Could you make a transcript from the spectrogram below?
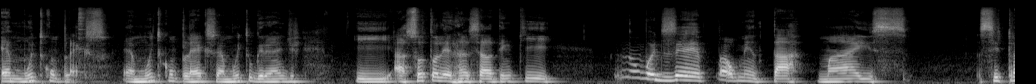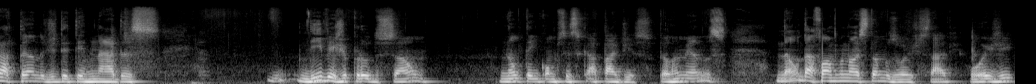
é muito complexo. É muito complexo, é muito grande. E a sua tolerância ela tem que, não vou dizer aumentar, mas se tratando de determinadas níveis de produção, não tem como se escapar disso. Pelo menos não da forma que nós estamos hoje, sabe? Hoje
